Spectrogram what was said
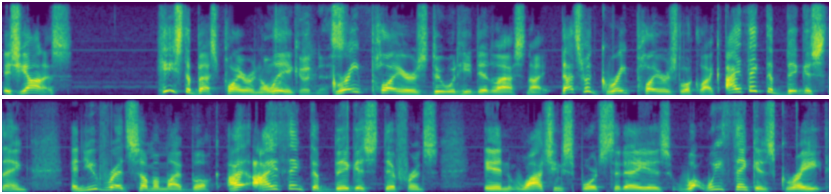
is Giannis. He's the best player in the oh league. Goodness. Great players do what he did last night. That's what great players look like. I think the biggest thing, and you've read some of my book, I, I think the biggest difference in watching sports today is what we think is great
